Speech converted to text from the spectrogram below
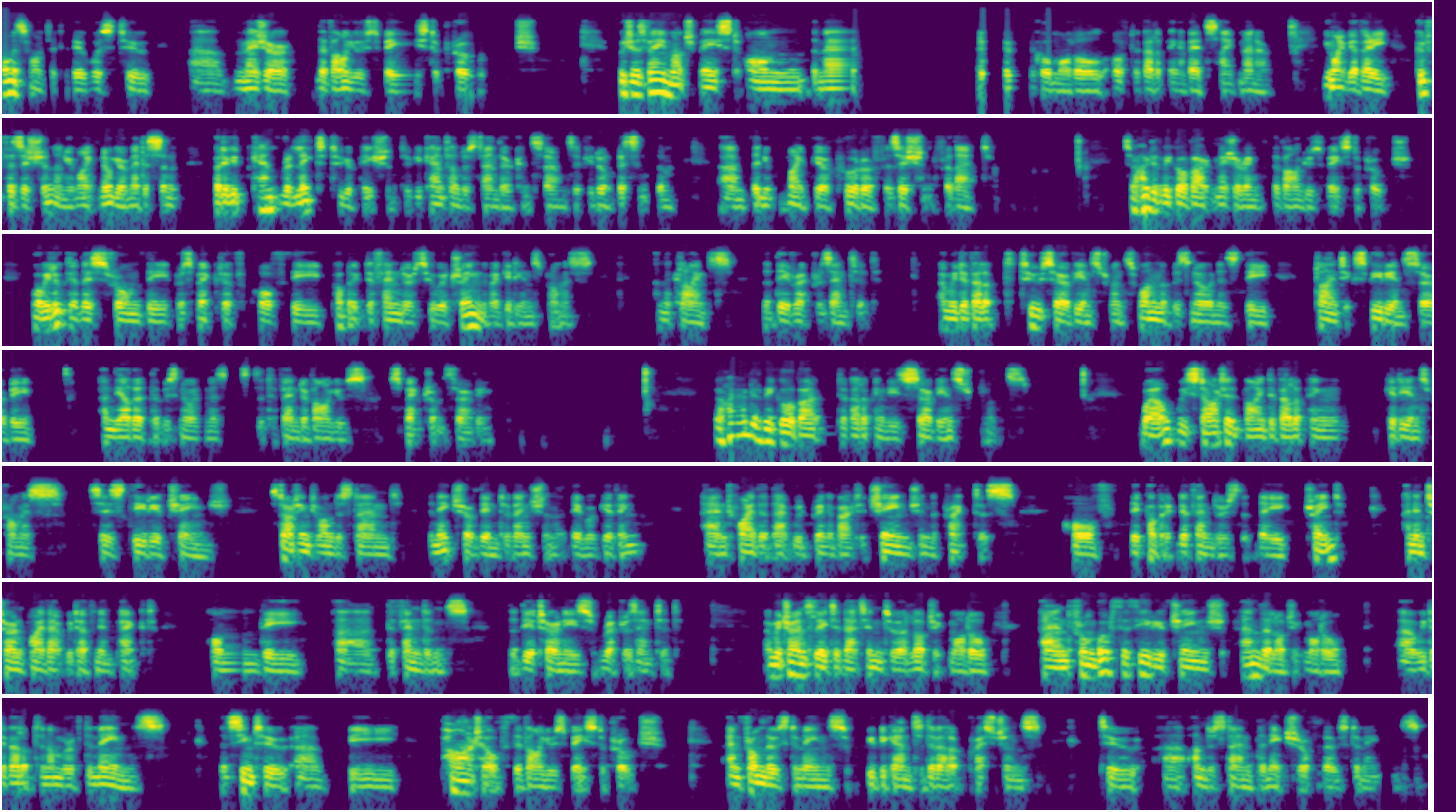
Promise wanted to do was to uh, measure the values based approach, which was very much based on the medical model of developing a bedside manner. You might be a very good physician and you might know your medicine, but if you can't relate to your patient, if you can't understand their concerns, if you don't listen to them, um, then you might be a poorer physician for that. So, how did we go about measuring the values based approach? Well, we looked at this from the perspective of the public defenders who were trained by Gideon's Promise and the clients that they represented. And we developed two survey instruments one that was known as the Client Experience Survey, and the other that was known as the Defender Values Spectrum Survey. So, how did we go about developing these survey instruments? Well, we started by developing Gideon's Promise's theory of change, starting to understand the nature of the intervention that they were giving and why that, that would bring about a change in the practice of the public defenders that they trained, and in turn, why that would have an impact on the uh, defendants that the attorneys represented. And we translated that into a logic model. And from both the theory of change and the logic model, uh, we developed a number of domains that seem to uh, be part of the values based approach. And from those domains, we began to develop questions to uh, understand the nature of those domains.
